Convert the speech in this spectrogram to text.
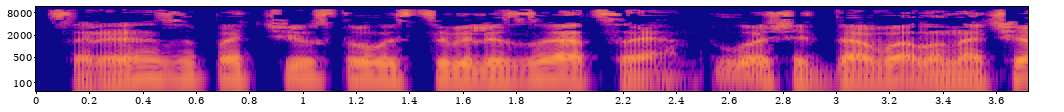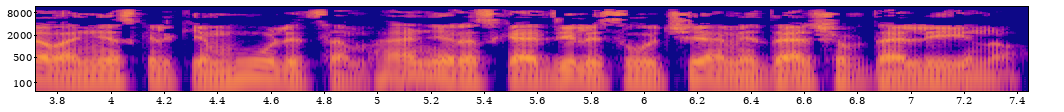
Сразу почувствовалась цивилизация. Площадь давала начало нескольким улицам, они расходились лучами дальше в долину.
